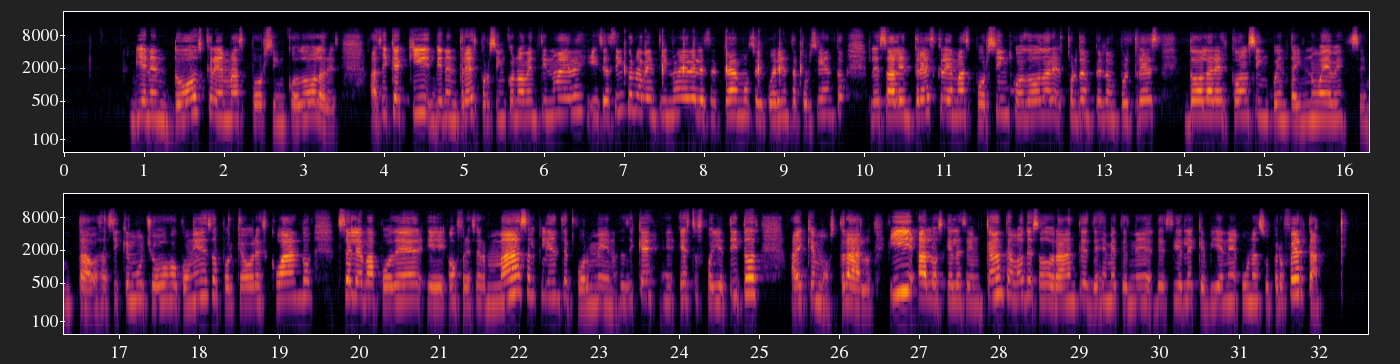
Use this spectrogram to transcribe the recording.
vienen dos cremas por 5 dólares. Así que aquí vienen tres por 5.99 y si a 5.99 le sacamos el 40%, le salen tres cremas por 5 dólares, perdón, perdón, por 3 dólares con 59 centavos. Así que mucho ojo con eso porque ahora es cuando se le va a poder eh, ofrecer más al cliente por menos. Así que eh, estos folletitos hay que mostrarlos. Y a los que les encantan los desodorantes, déjenme tener, decirle que viene una super oferta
